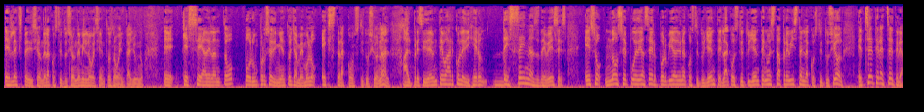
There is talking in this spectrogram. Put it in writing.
es la expedición de la Constitución de 1991, eh, que se adelantó por un procedimiento, llamémoslo, extraconstitucional. Al presidente Barco le dijeron decenas de veces, eso no se puede hacer por vía de una constituyente, la constituyente no está prevista en la constitución, etcétera, etcétera.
